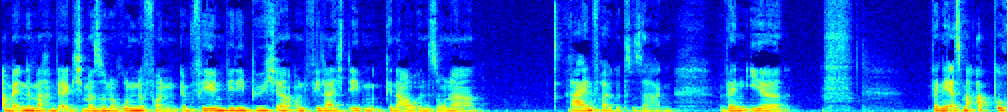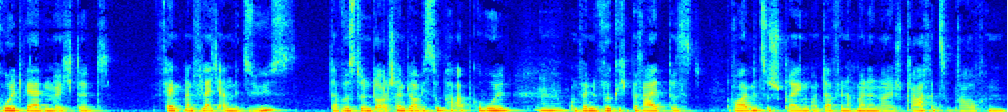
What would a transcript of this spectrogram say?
am Ende machen wir eigentlich immer so eine Runde von empfehlen wir die Bücher und vielleicht eben genau in so einer Reihenfolge zu sagen, wenn ihr, wenn ihr erstmal abgeholt werden möchtet, fängt man vielleicht an mit süß. Da wirst du in Deutschland, glaube ich, super abgeholt. Mhm. Und wenn du wirklich bereit bist, Räume zu sprengen und dafür nochmal eine neue Sprache zu brauchen,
